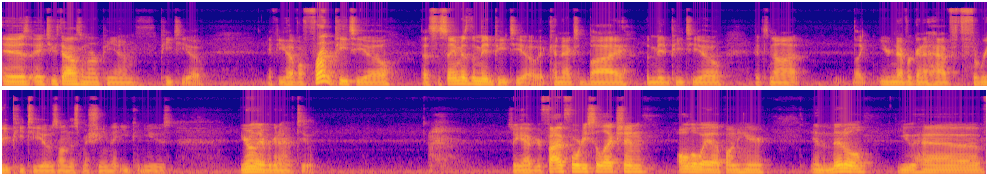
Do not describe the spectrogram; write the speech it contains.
is a 2000 RPM PTO. If you have a front PTO, that's the same as the mid PTO. It connects by the mid PTO. It's not like you're never going to have three PTOs on this machine that you can use. You're only ever going to have two. So you have your 540 selection all the way up on here. In the middle, you have,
